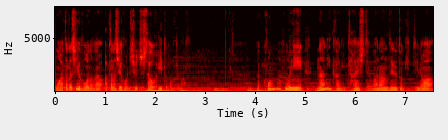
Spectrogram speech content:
もう新しい方なら新しい方に集中した方がいいと思ってます。こんな風に何かに対して学んでいる時っていうのは、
